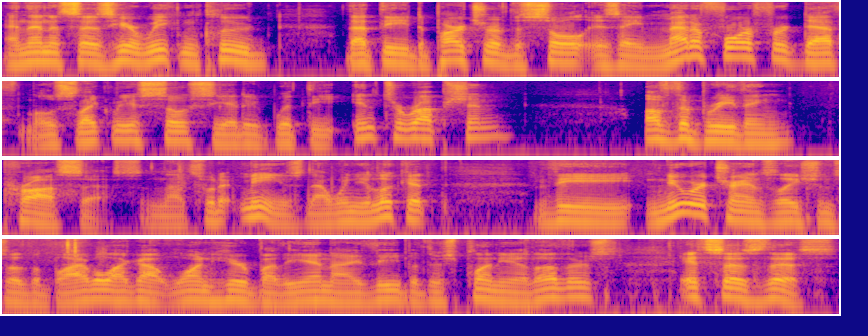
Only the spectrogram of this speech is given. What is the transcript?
And then it says here, we conclude that the departure of the soul is a metaphor for death, most likely associated with the interruption of the breathing process. And that's what it means. Now, when you look at the newer translations of the Bible, I got one here by the NIV, but there's plenty of others. It says this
